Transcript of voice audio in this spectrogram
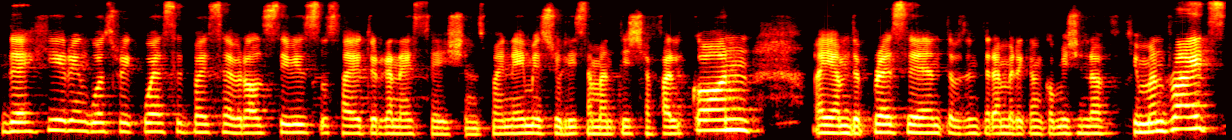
the hearing was requested by several civil society organizations. My name is Julissa Mantilla Falcon. I am the president of the Inter-American Commission of Human Rights.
